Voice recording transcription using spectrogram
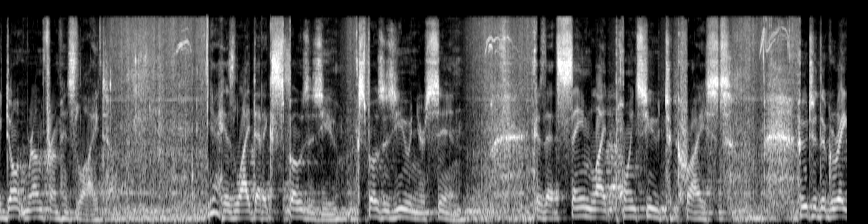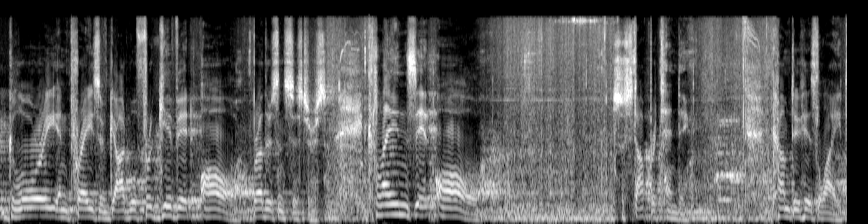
We don't run from his light. Yeah, his light that exposes you, exposes you in your sin. Because that same light points you to Christ, who to the great glory and praise of God will forgive it all, brothers and sisters. Cleanse it all. So stop pretending. Come to his light.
